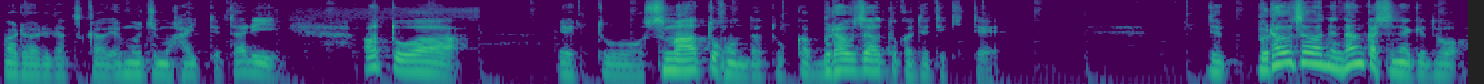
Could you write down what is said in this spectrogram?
我々が使う絵文字も入ってたり、あとは、えっと、スマートフォンだとか、ブラウザーとか出てきて、で、ブラウザーはね、なんかしないけど、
